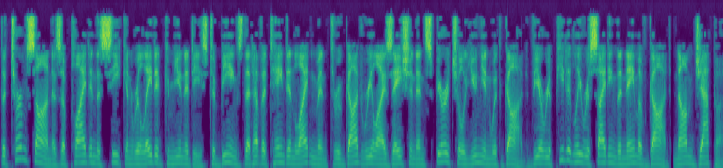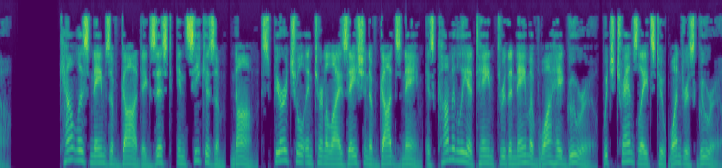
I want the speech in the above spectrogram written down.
The term san is applied in the Sikh and related communities to beings that have attained enlightenment through God realization and spiritual union with God via repeatedly reciting the name of God Nam Japo. Countless names of God exist. In Sikhism, Nam spiritual internalization of God's name is commonly attained through the name of Wahe Guru, which translates to wondrous Guru.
